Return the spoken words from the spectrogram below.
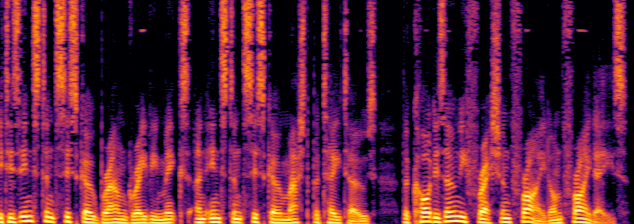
It is instant Sysco brown gravy mix and instant Sysco mashed potatoes, the cod is only fresh and fried on Fridays.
